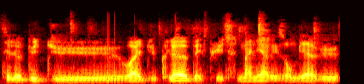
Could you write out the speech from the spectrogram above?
c'est le but du, ouais, du club. Et puis, de toute manière, ils ont bien vu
